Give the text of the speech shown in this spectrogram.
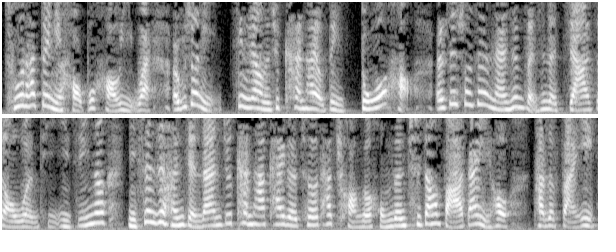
除了他对你好不好以外，而不是说你尽量的去看他有对你多好，而是说这个男生本身的家教问题，以及呢，你甚至很简单就看他开个车，他闯个红灯，吃张罚单以后他的反应。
